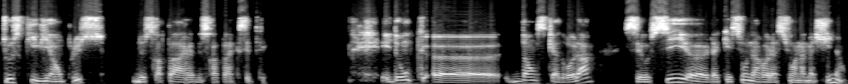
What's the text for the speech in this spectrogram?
tout ce qui vient en plus ne sera pas, ne sera pas accepté. Et donc, euh, dans ce cadre-là, c'est aussi euh, la question de la relation à la machine.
